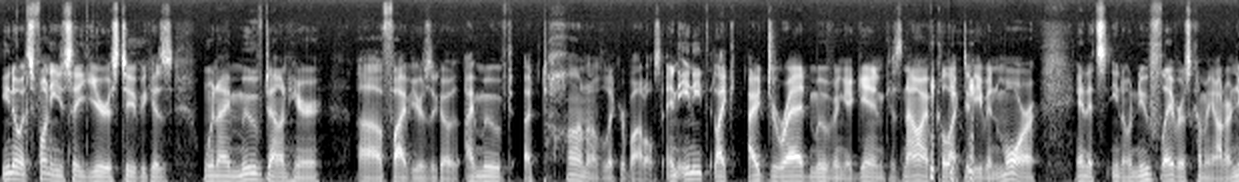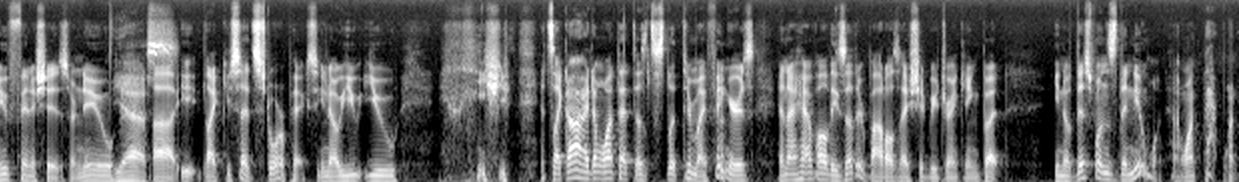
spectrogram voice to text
you know it's funny you say years too because when I moved down here uh, five years ago, I moved a ton of liquor bottles, and any like I dread moving again because now I've collected even more, and it's you know new flavors coming out or new finishes or new Yes. uh, like you said store picks. You know you you. it's like oh I don't want that to slip through my fingers, and I have all these other bottles I should be drinking, but you know this one's the new one. I want that one.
